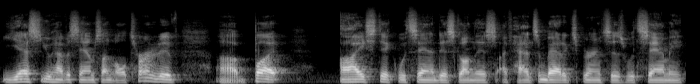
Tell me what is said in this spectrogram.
Yes, you have a Samsung alternative, uh, but I stick with SanDisk on this. I've had some bad experiences with Sammy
